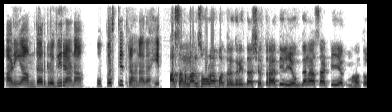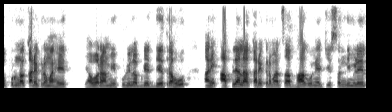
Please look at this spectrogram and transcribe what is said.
आणि आमदार रवी राणा उपस्थित राहणार आहेत. हा सन्मान सोहळा पत्रकारिता क्षेत्रातील योगदानासाठी एक महत्त्वपूर्ण कार्यक्रम आहे. यावर आम्ही पुढील अपडेट देत राहू आणि आपल्याला कार्यक्रमाचा भाग होण्याची संधी मिळेल.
